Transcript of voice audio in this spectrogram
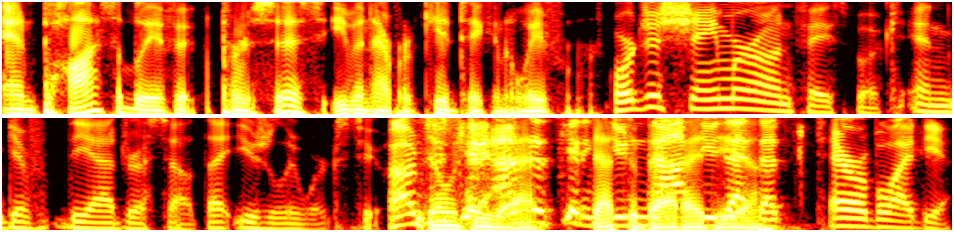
and possibly, if it persists, even have her kid taken away from her. Or just shame her on Facebook and give the address out. That usually works too. I'm just Don't do kidding. I'm just kidding. That's do a bad not do that. idea. That's a terrible idea.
